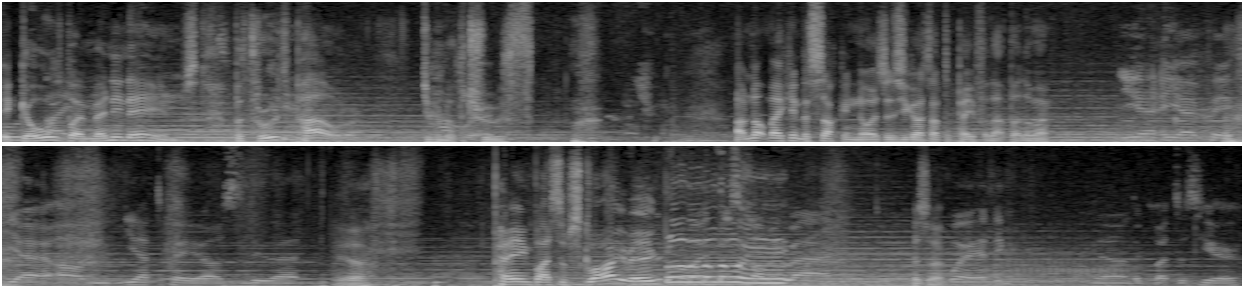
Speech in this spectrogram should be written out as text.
It goes by many names, but through its power, do you know the truth? I'm not making the sucking noises. You guys have to pay for that, by the way. Yeah, yeah, pay, yeah. Um, you have to pay us to do that. Yeah. Paying by subscribing. But it's coming back. Is it? Wait, I think. The quest is here.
